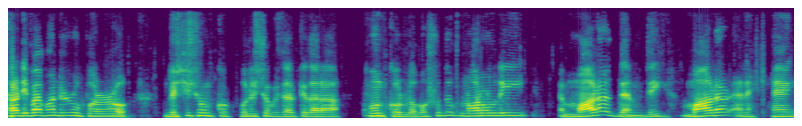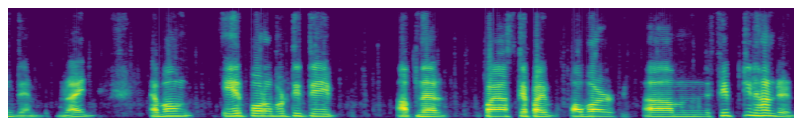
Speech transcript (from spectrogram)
থার্টি ফাইভ হান্ড্রেড উপরেরও বেশি সংখ্যক পুলিশ অফিসারকে তারা খুন করল এবং শুধু not only murder them the murder and hang them right? এবং এর পরবর্তীতে আপনার প্রায় আজকে প্রায় ওভার ফিফটিন হান্ড্রেড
